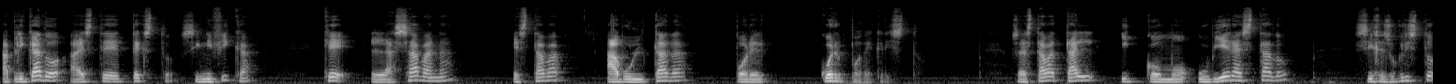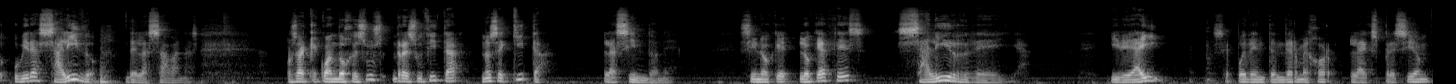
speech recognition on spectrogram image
Aplicado a este texto significa que la sábana estaba abultada por el cuerpo de Cristo. O sea, estaba tal y como hubiera estado si Jesucristo hubiera salido de las sábanas. O sea que cuando Jesús resucita no se quita la síndone, sino que lo que hace es salir de ella. Y de ahí se puede entender mejor la expresión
